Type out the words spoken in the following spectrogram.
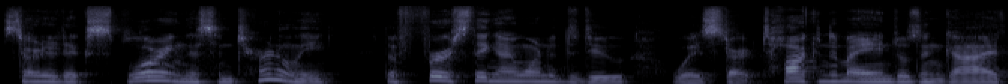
started exploring this internally, the first thing I wanted to do was start talking to my angels and guides.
